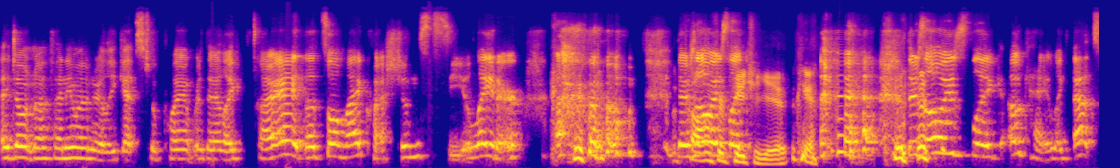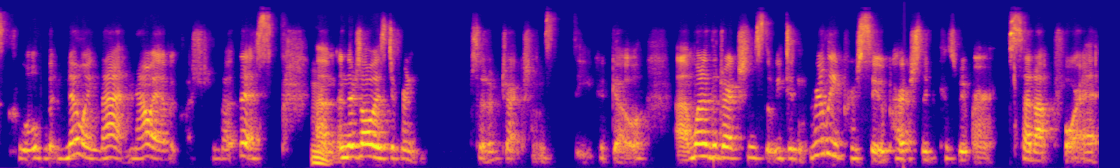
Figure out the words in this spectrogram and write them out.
I don't know if anyone really gets to a point where they're like, all right, that's all my questions. See you later. there's always like you. Yeah. there's always like, okay, like that's cool. But knowing that, now I have a question about this. Mm. Um, and there's always different sort of directions that you could go. Um, one of the directions that we didn't really pursue, partially because we weren't set up for it,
